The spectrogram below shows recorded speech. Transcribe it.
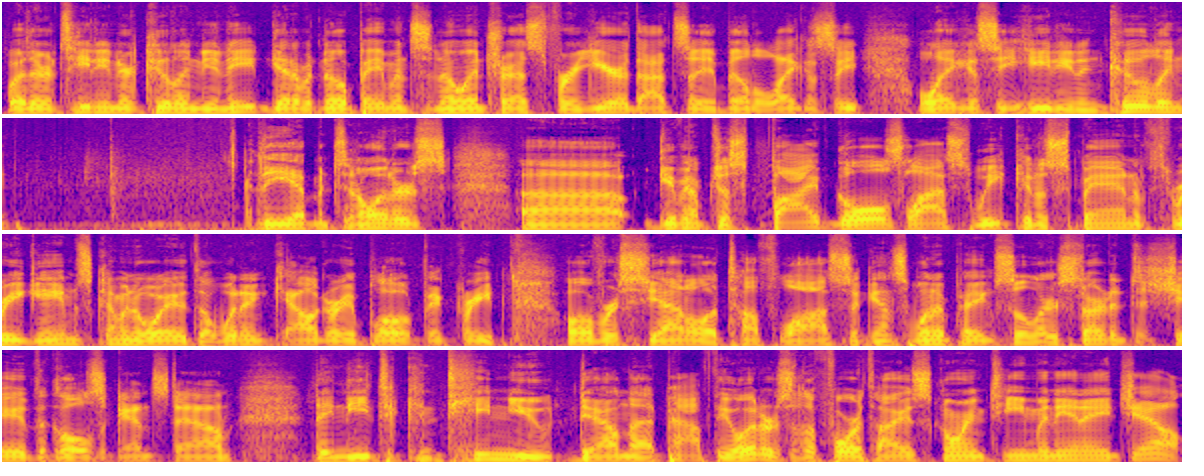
Whether it's heating or cooling you need, get it with no payments and no interest for a year. That's how you build a legacy. Legacy Heating and Cooling. The Edmonton Oilers uh, giving up just five goals last week in a span of three games, coming away with a win in Calgary, a blowout victory over Seattle, a tough loss against Winnipeg. So they're starting to shave the goals against down. They need to continue down that path. The Oilers are the fourth highest scoring team in the NHL.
